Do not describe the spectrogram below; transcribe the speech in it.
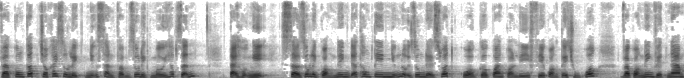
và cung cấp cho khách du lịch những sản phẩm du lịch mới hấp dẫn. Tại hội nghị, Sở Du lịch Quảng Ninh đã thông tin những nội dung đề xuất của cơ quan quản lý phía Quảng Tây Trung Quốc và Quảng Ninh Việt Nam,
